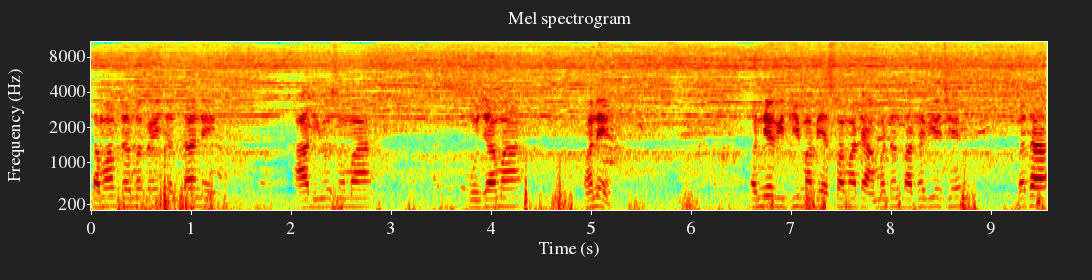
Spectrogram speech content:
તમામ ધર્મપ્રેમી જનતાને આ દિવસોમાં પૂજામાં અને અન્ય વિધિમાં બેસવા માટે આમંત્રણ પાઠવીએ છીએ તથા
